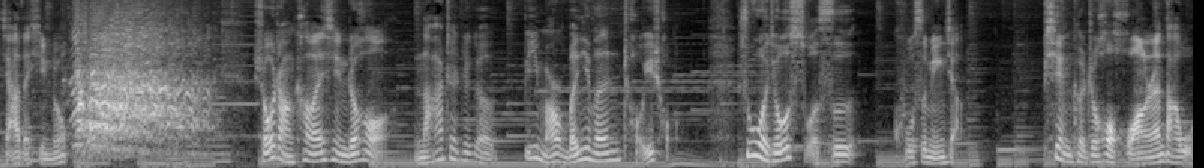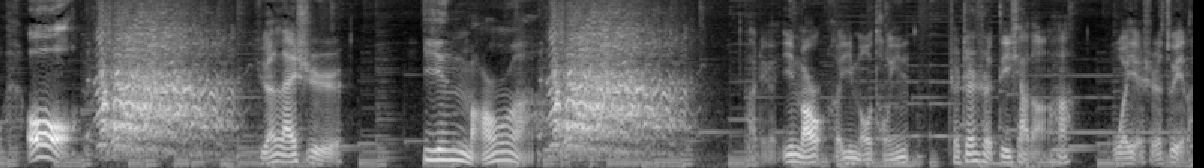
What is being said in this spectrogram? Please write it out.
夹在信中。首长看完信之后，拿着这个逼毛闻一闻，瞅一瞅，若有所思，苦思冥想，片刻之后恍然大悟：哦，原来是阴毛啊！啊，这个阴毛和阴谋同音。这真是地下党哈，我也是醉了。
